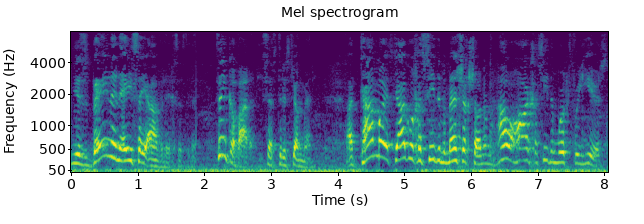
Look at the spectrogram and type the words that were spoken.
Yizbein and Eisei Avrich, says the Rebbe. Think about it, he says to this young man. How hard Chassidim worked for years.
